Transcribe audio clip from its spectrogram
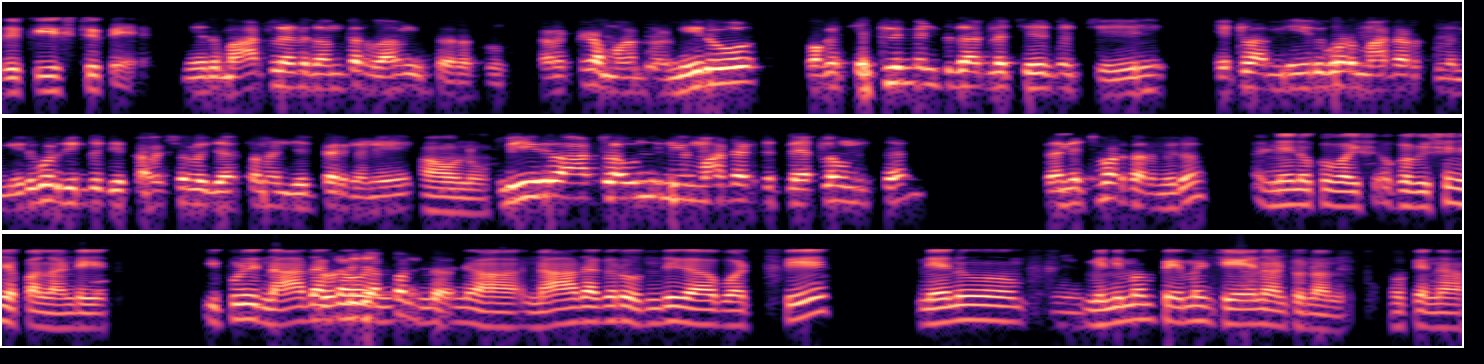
రిఫ్యూజ్ టు పే మీరు మాట్లాడేదంతా రాంగ్ సార్ కరెక్ట్గా మాట్లాడు. మీరు ఒక సెటిల్మెంట్ దాంట్లో చేసి వచ్చి ఇట్లా మీరు కూడా మాట్లాడుతున్నారు. మీరు కూడా దీంట్లో కలెక్షన్లో చేస్తానని చెప్పారు కానీ అవును. మీరు అట్లా ఉండి నేను మాట్లాడితే ఎట్లా ఉంది సార్? దాన్ని ఇష్టపడతారా మీరు? నేను ఒక విషయం ఒక విషయం చెప్పాలండి. ఇప్పుడు నా దగ్గర. నా- దగ్గర ఉంది కాబట్టి నేను. మినిమం పేమెంట్ చేయను అంటున్నాను. ఓకేనా?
